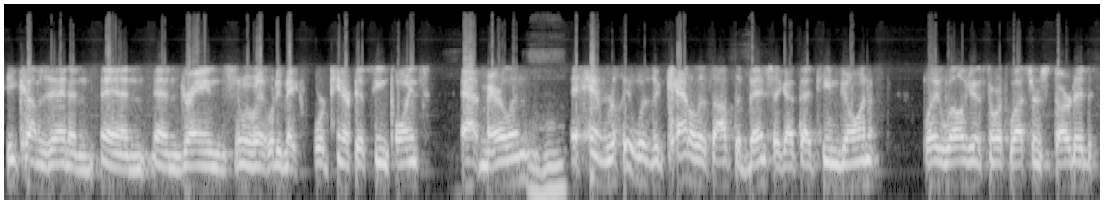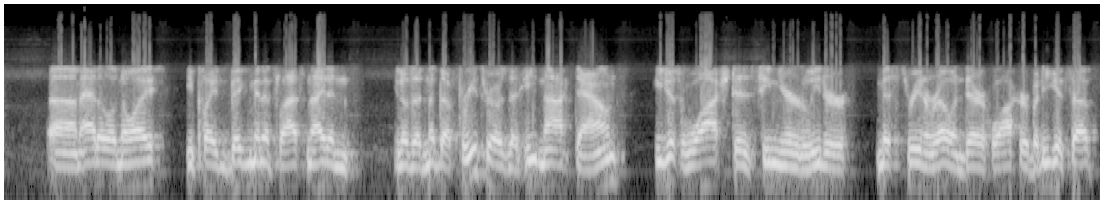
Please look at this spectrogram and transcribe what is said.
He comes in and and and drains. What do you make? Fourteen or fifteen points at Maryland, mm-hmm. and really was the catalyst off the bench that got that team going. Played well against Northwestern. Started um, at Illinois. He played big minutes last night, and you know, the the free throws that he knocked down, he just watched his senior leader miss three in a row, and Derek Walker, but he gets up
